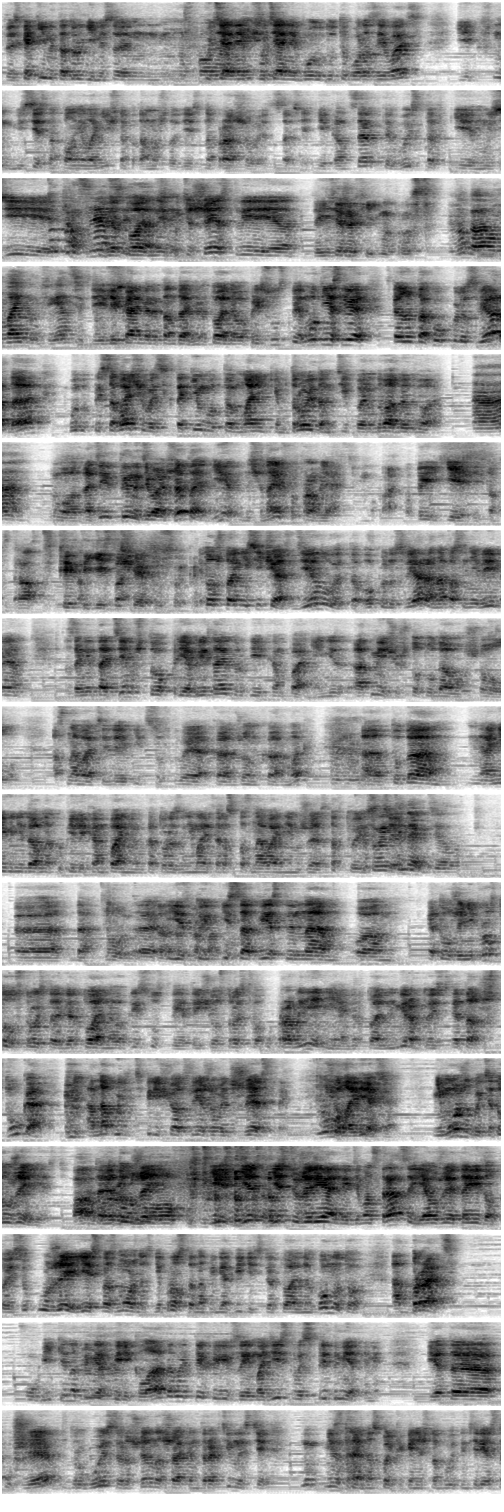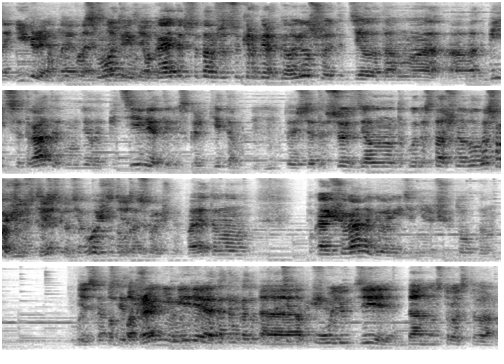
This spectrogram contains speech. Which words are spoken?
то есть какими-то другими своими Ну, путями, путями будут его развивать. И, ну, естественно, вполне логично, потому что здесь напрашиваются всякие концерты, выставки, музеи, Ну, виртуальные да, путешествия Да и те же фильмы просто. Ну да, онлайн-конференции. или камеры там, да, виртуального присутствия. Ну вот если, скажем так, Oculus VR, да, будут присобачивать к таким вот маленьким дроидам типа R2-D2. А, Вот, а ты, ты надеваешь это и начинаешь управлять. Вот так вот, и ездить там, здравствуйте. Теперь там, ты есть типа. еще и мусорка. То, что они сейчас делают, Oculus VR, она в последнее время занята тем, что приобретает другие компании. Не- Отмечу, что туда ушел основатель id Software Джон Кармак. А, Туда они недавно купили компанию, которая занимается распознаванием жестов, то есть... Который Kinect делал. э, да. Ну, Э, да, и, разрабатывал. и, соответственно, эм, это уже не просто устройство виртуального присутствия, это еще устройство управления виртуальным миром. То есть эта штука, она будет теперь еще отслеживать жесты Ну, человека. Не может быть, это уже есть. Папа это, это уже есть, есть, есть уже реальные демонстрации, я уже это видел. То есть уже есть возможность не просто, например, видеть виртуальную комнату, а брать кубики, например, перекладывать их и взаимодействовать с предметами. И это уже другой совершенно шаг интерактивности. Ну, не знаю, насколько, конечно, будет интересно игры Ну, этой посмотрим. Пока это все там же Цукерберг говорил, что это дело там а, отбить цитраты, там дело пяти лет или скольки там. Мгм. То есть это все сделано на такую достаточно долгосрочную перспективу, очень долгосрочную. Поэтому пока еще рано говорить, они же еще толком. Есть, по- по крайней году, мере, году А, у людей данное устройство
